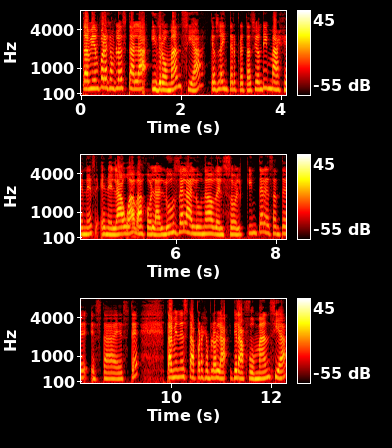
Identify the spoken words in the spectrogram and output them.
También, por ejemplo, está la hidromancia, que es la interpretación de imágenes en el agua bajo la luz de la luna o del sol. Qué interesante está este. También está, por ejemplo, la grafomancia,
